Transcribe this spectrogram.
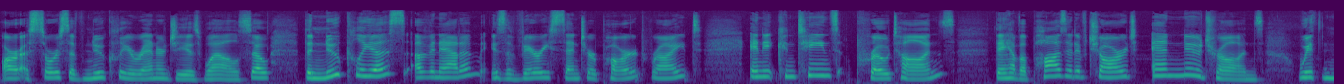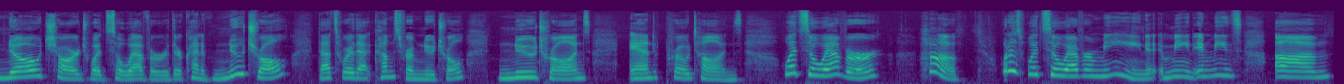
are a source of nuclear energy as well. So the nucleus of an atom is the very center part, right? And it contains protons. They have a positive charge and neutrons with no charge whatsoever. They're kind of neutral. That's where that comes from neutral. Neutrons and protons. Whatsoever, huh? What does whatsoever mean? It mean it means um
